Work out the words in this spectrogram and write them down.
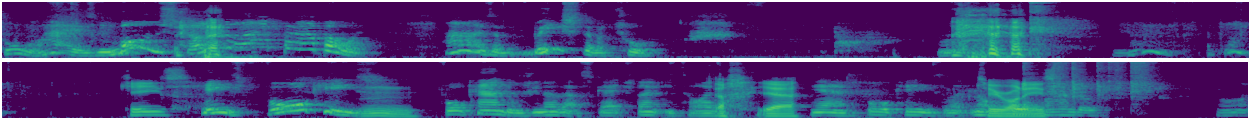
tool. That is monster. Look at that bad boy. That is a beast of a tool. Keys. Keys, four keys. Mm. Four candles. You know that sketch, don't you, Tyler? Ugh, yeah. Yeah, four keys. Like, not Two Ronnies. Right.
